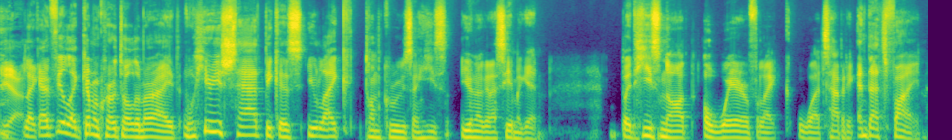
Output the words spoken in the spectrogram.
Yeah. Like I feel like Cameron Crowe told him, "All right, well here you're sad because you like Tom Cruise and he's you're not gonna see him again." But he's not aware of like what's happening, and that's fine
